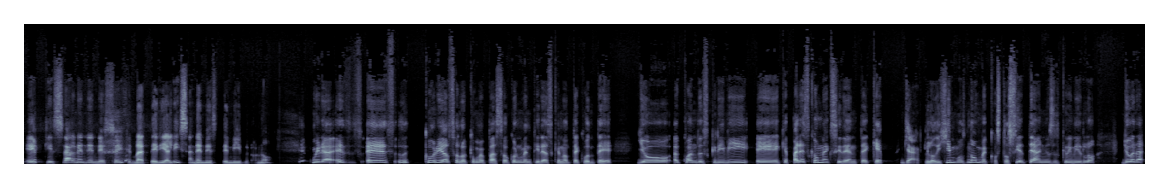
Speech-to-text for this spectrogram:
eh, que salen en ese, que materializan en este libro, no? Mira, es, curioso lo que me pasó con Mentiras que no te conté. Yo eh, cuando escribí eh, que parezca un accidente, que ya lo dijimos, ¿no? Me costó siete años escribirlo, yo era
